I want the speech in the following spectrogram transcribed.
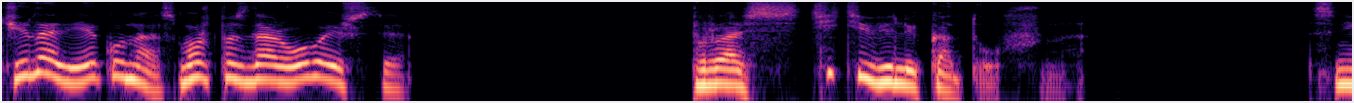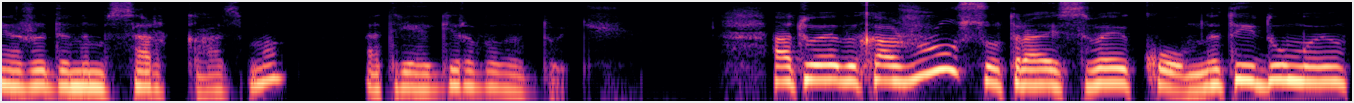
человек у нас, может, поздороваешься? — Простите великодушно. С неожиданным сарказмом отреагировала дочь. — А то я выхожу с утра из своей комнаты и думаю,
